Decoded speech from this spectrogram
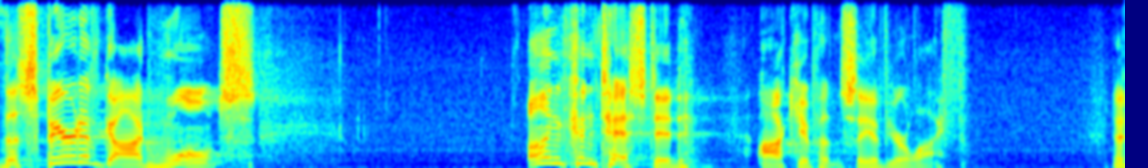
the Spirit of God wants uncontested occupancy of your life. Now,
